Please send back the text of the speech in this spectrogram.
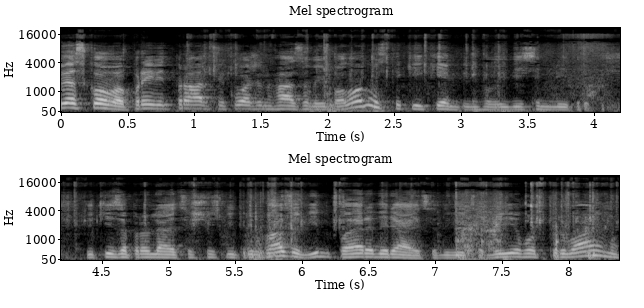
Обов'язково при відправці кожен газовий балон, ось такий кемпінговий 8 літрів, який заправляється 6 літрів газу, він перевіряється. Дивіться, ми його відкриваємо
